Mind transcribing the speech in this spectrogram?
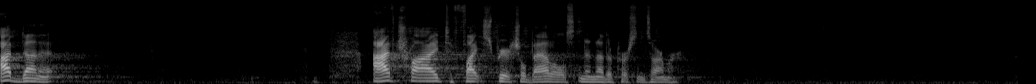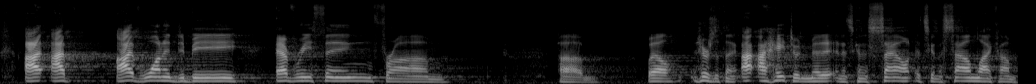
I've done it I've tried to fight spiritual battles in another person's armor. I, have I've wanted to be everything from, um, well, here's the thing. I, I, hate to admit it, and it's going to sound it's going to sound like I'm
